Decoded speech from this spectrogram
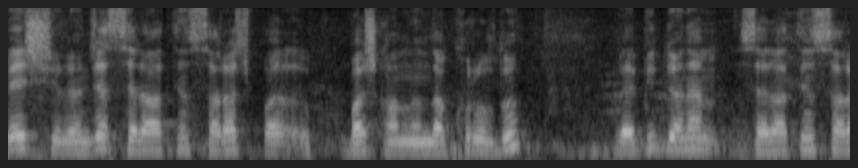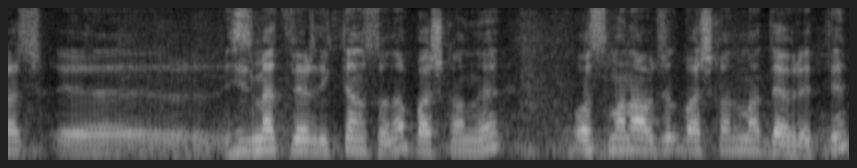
5 yıl önce Selahattin Saraç ba- başkanlığında kuruldu ve bir dönem Selahattin Saraç e, hizmet verdikten sonra başkanlığı Osman Avcıl başkanıma devretti.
